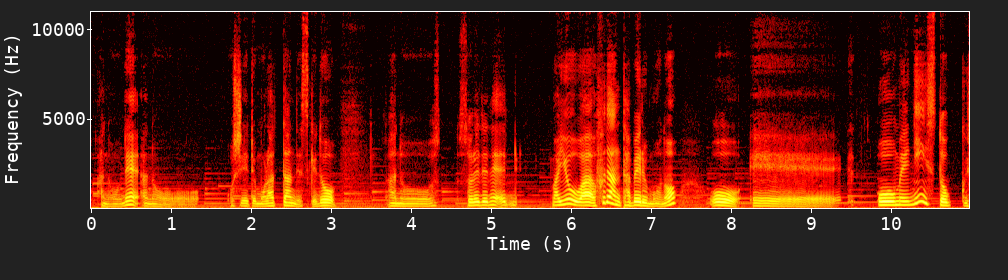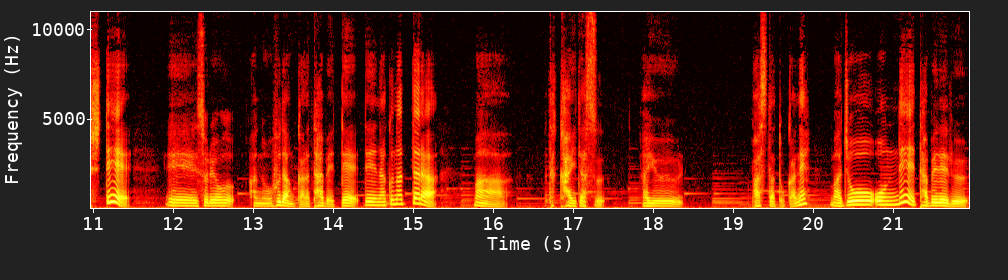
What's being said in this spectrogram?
あの、ね、あの教えてもらったんですけどあのそれでね、まあ、要は普段食べるものを、えー、多めにストックして、えー、それをあの普段から食べてでなくなったらまあ買い出すああいうパスタとかね、まあ、常温で食べれる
